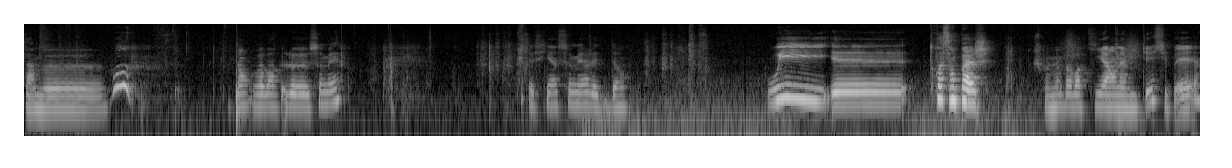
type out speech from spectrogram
Ça me... Attends, on va voir le sommaire. Est-ce qu'il y a un sommaire là-dedans? Oui, 300 euh, pages. Je peux même pas voir qui a en invité, super.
